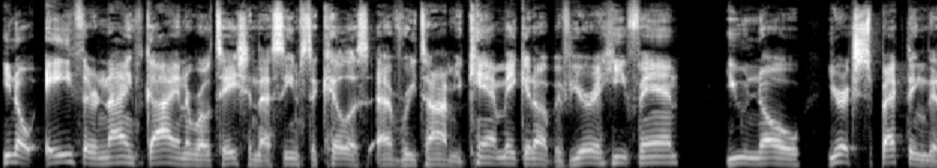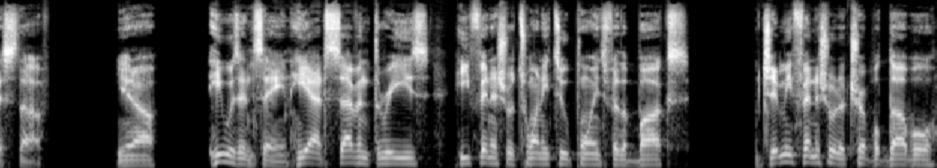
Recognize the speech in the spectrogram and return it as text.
you know, eighth or ninth guy in a rotation that seems to kill us every time. You can't make it up. If you're a Heat fan, you know you're expecting this stuff. You know, he was insane. He had seven threes. He finished with 22 points for the Bucks. Jimmy finished with a triple double,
